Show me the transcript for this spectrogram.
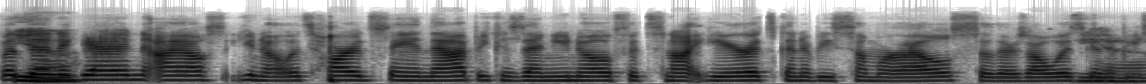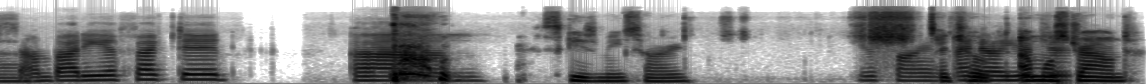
but then again, I also, you know, it's hard saying that because then you know if it's not here, it's going to be somewhere else. So there's always going to be somebody affected. Um, Excuse me. Sorry. you're fine. I I know choked. you're almost just, drowned.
